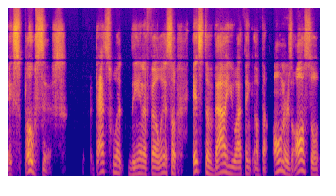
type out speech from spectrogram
explosives. That's what the NFL is. So it's the value, I think, of the owners also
